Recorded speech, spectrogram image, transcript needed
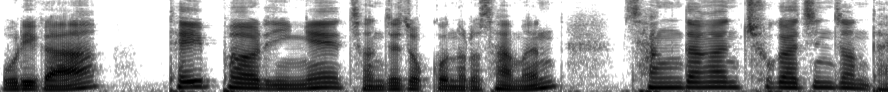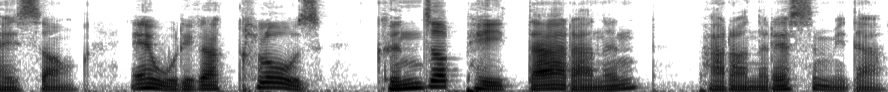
우리가 테이퍼링의 전제 조건으로 삼은 상당한 추가 진전 달성에 우리가 close 근접해 있다라는 발언을 했습니다.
